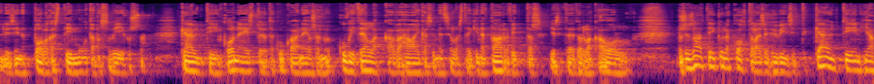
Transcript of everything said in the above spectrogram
eli siinä polkastiin muutamassa viikossa – käyntiin koneisto, jota kukaan ei osannut kuvitellakaan vähän aikaisemmin, että sellaista ikinä tarvittaisi, ja sitä ei todellakaan ollut. No se saatiin kyllä kohtalaisen hyvin sitten käyntiin, ja,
